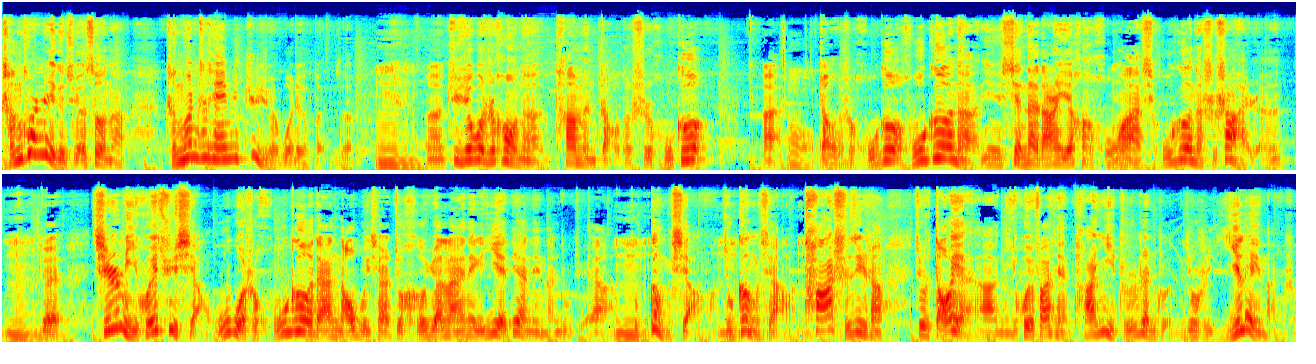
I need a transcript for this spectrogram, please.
陈坤这个角色呢，陈坤之前因为拒绝过这个本子，嗯，呃，拒绝过之后呢，他们找的是胡歌。哎，找的是胡歌。胡歌呢，因为现在当然也很红啊。胡歌呢是上海人，嗯，对。其实你会去想，如果是胡歌，大家脑补一下，就和原来那个夜店那男主角啊，就更像了，就更像了。他实际上就是导演啊，你会发现他一直认准的就是一类男生，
